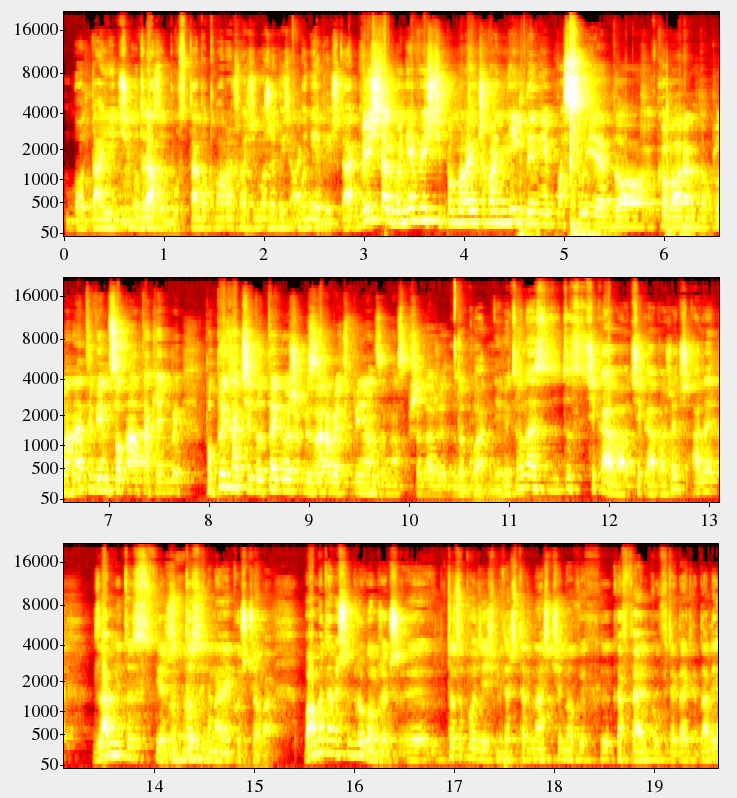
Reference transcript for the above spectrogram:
bo daje Ci od razu boosta, bo pomarańczowa Ci może wyjść albo nie wyjść, tak? Wyjść albo nie wyjść i pomarańczowa nigdy nie pasuje do kolorem do planety, więc ona tak jakby popycha cię do tego, żeby zarabiać pieniądze na sprzedaży. Dokładnie, więc ona jest dosyć ciekawa, ciekawa rzecz, ale dla mnie to jest, wiesz, Mhm. dosyć zmiana jakościowa. Bo mamy tam jeszcze drugą rzecz, y, to co powiedzieliśmy, te 14 nowych kafelków i tak dalej, tak dalej,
